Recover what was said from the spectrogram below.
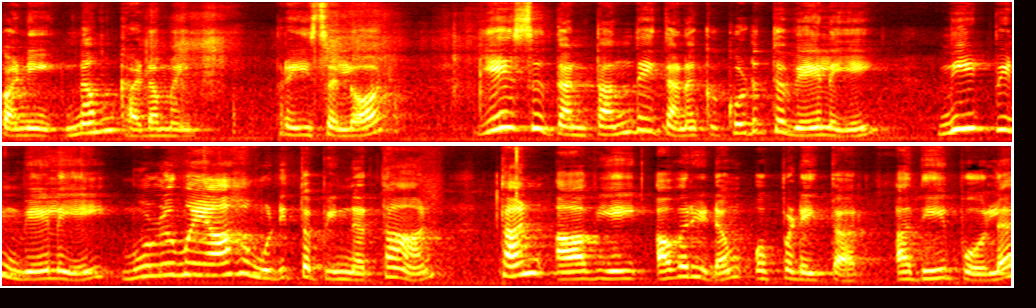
பணி நம் கடமை. பிரைசலாட் இயேசு தன் தந்தை தனக்கு கொடுத்த வேலையை மீட்பின் வேலையை முழுமையாக முடித்த பின்னர் தான் தன் ஆவியை அவரிடம் ஒப்படைத்தார். அதே போல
